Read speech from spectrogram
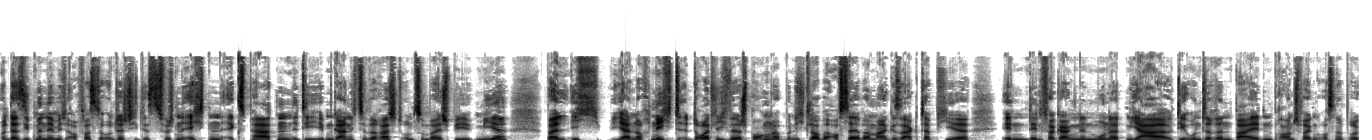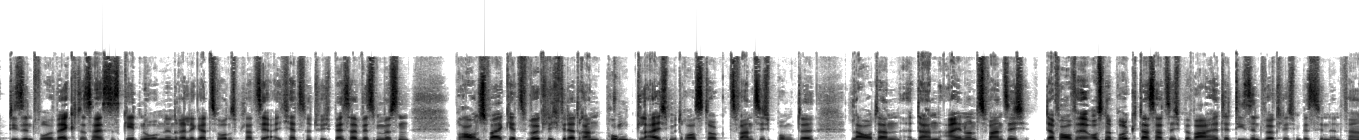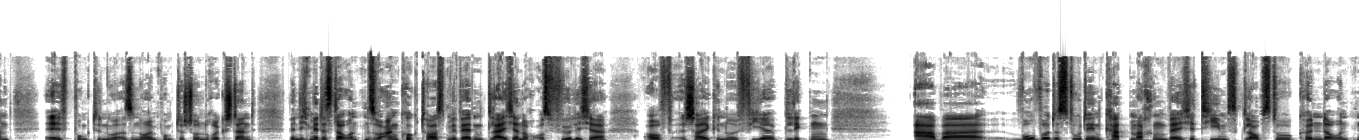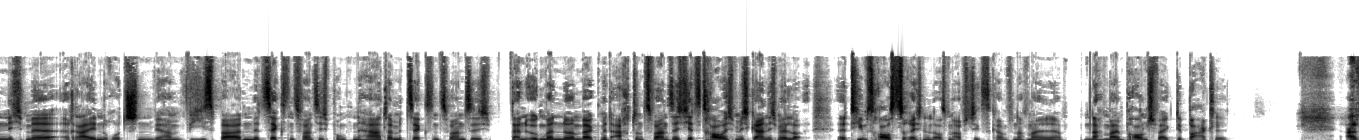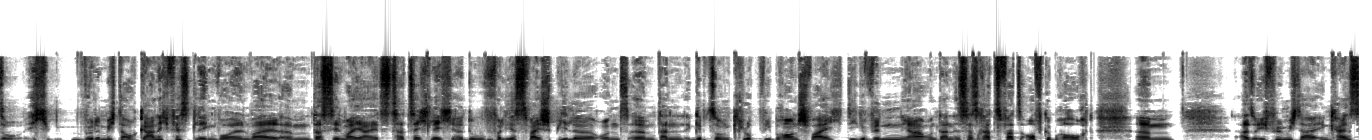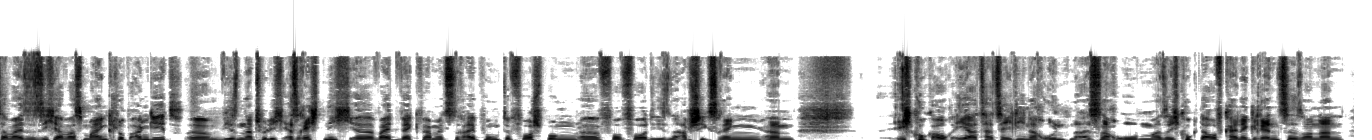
Und da sieht man nämlich auch, was der Unterschied ist zwischen echten Experten, die eben gar nichts überrascht, und zum Beispiel mir, weil ich ja noch nicht deutlich widersprochen habe und ich glaube auch selber mal gesagt habe hier in den vergangenen Monaten, ja, die unteren beiden, Braunschweig und Osnabrück, die sind wohl weg. Das heißt, es geht nur um den Relegationsplatz. Ja, ich hätte es natürlich besser wissen müssen. Braunschweig jetzt wirklich wieder dran. Punkt gleich mit Rostock, 20 Punkte, Lautern dann 21. Der VfL Osnabrück, das hat sich bewahrheitet, die sind wirklich ein bisschen entfernt. Elf Punkte nur, also neun Punkte schon Rückstand. Wenn ich mir das da unten so angucke, Thorsten, wir werden gleich ja noch ausführlicher auf Schalke 04 blicken. Aber wo würdest du den Cut machen? Welche Teams glaubst du können da unten nicht mehr reinrutschen? Wir haben Wiesbaden mit 26 Punkten, Hertha mit 26, dann irgendwann Nürnberg mit 28. Jetzt traue ich mich gar nicht mehr, äh, Teams rauszurechnen aus dem Abstiegskampf nach, meiner, nach meinem Braunschweig-Debakel. Also ich würde mich da auch gar nicht festlegen wollen, weil ähm, das sehen wir ja jetzt tatsächlich. Äh, du verlierst zwei Spiele und ähm, dann gibt so einen Club wie Braunschweig, die gewinnen, ja, und dann ist das ratzfatz aufgebraucht. Ähm, Also ich fühle mich da in keinster Weise sicher, was mein Club angeht. Äh, mhm. Wir sind natürlich erst recht nicht äh, weit weg. Wir haben jetzt drei Punkte Vorsprung äh, vor, vor diesen Abstiegsrängen. Ähm, ich gucke auch eher tatsächlich nach unten als nach oben. Also ich gucke da auf keine Grenze, sondern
